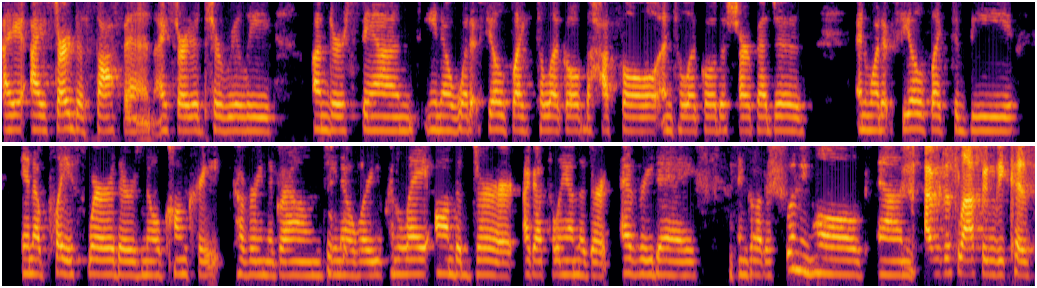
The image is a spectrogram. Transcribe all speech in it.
I, I started to soften. I started to really understand, you know, what it feels like to let go of the hustle and to let go of the sharp edges, and what it feels like to be in a place where there's no concrete covering the ground, you know, where you can lay on the dirt. I got to lay on the dirt every day and go to swimming holes and I'm just laughing because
